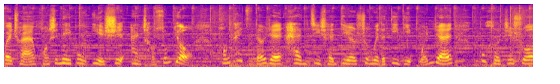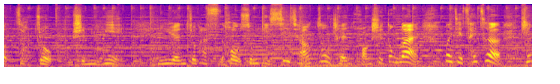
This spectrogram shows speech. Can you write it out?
外传皇室内部也是暗潮汹涌，皇太子德仁和继承第二顺位的弟弟文仁不和之说早就不是秘密。名人就怕死后兄弟戏强造成皇室动乱，外界猜测天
